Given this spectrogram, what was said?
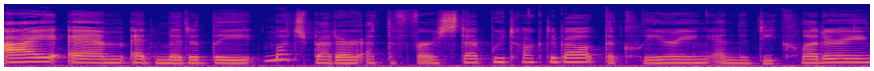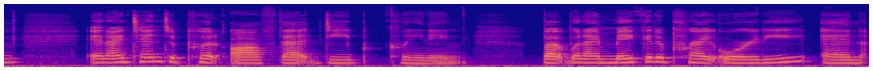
I am admittedly much better at the first step we talked about, the clearing and the decluttering, and I tend to put off that deep cleaning. But when I make it a priority and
